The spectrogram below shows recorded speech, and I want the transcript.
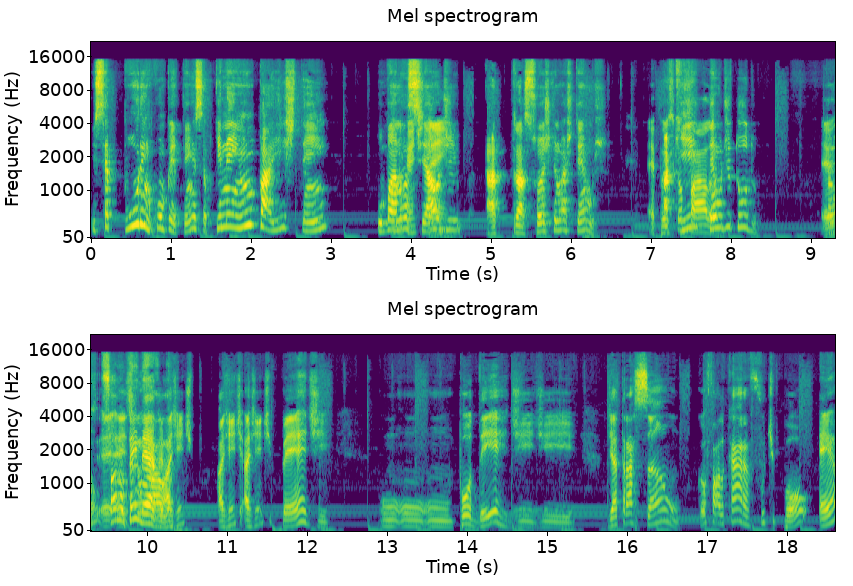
Isso é pura incompetência, porque nenhum país tem o manancial de atrações que nós temos. É por isso Aqui que eu falo. temos de tudo. É, então, é, só não é tem neve. Né? A, gente, a, gente, a gente perde um, um, poder de, de, de, atração. Que eu falo, cara, futebol é,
